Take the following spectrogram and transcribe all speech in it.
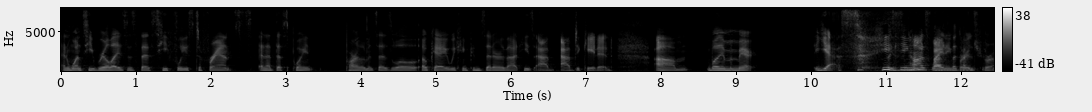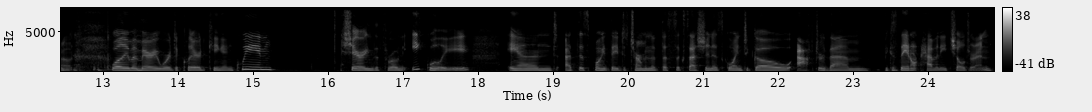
and once he realizes this, he flees to France. And at this point, Parliament says, well, okay, we can consider that he's ab- abdicated. Um, William and Mary. Yes, he's not fighting for his throne. William and Mary were declared king and queen, sharing the throne equally. And at this point, they determine that the succession is going to go after them because they don't have any children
